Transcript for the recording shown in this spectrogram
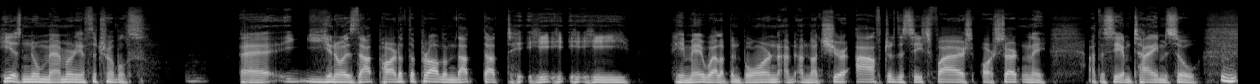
he has no memory of the troubles. Uh, you know, is that part of the problem? That that he he he he may well have been born. I'm, I'm not sure after the ceasefires, or certainly at the same time. So mm. uh,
